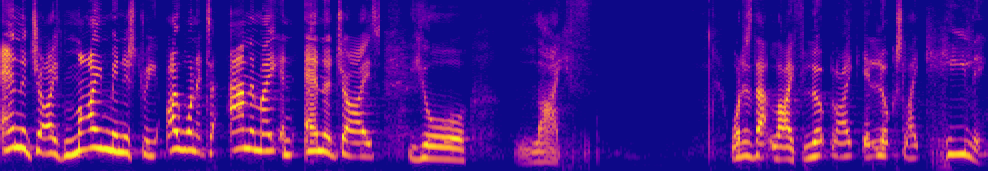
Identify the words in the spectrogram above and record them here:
energized my ministry, I want it to animate and energize your life. What does that life look like? It looks like healing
